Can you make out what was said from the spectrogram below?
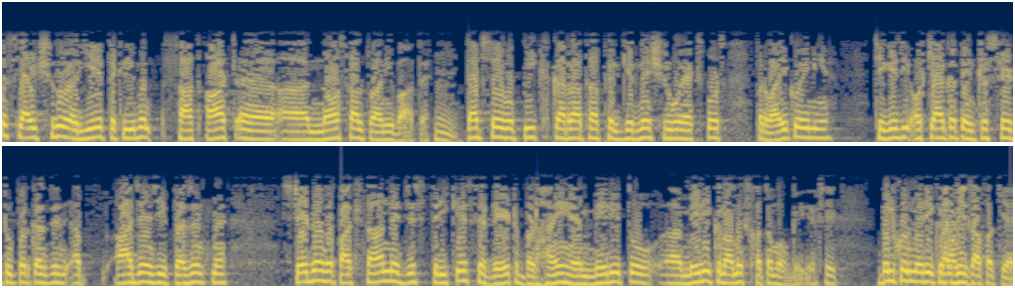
سے سلائڈ شروع ہے یہ تقریباً سات آٹھ نو سال پرانی بات ہے۔ تب سے وہ پیک کر رہا تھا پھر گرنے شروع ہوئے ایکسپورٹس پرواہی کوئی نہیں ہے۔ ٹھیک ہے جی اور کیا کہتے ہیں؟ انٹرسٹ ریٹ اوپر کر دیں۔ اب آ جائیں جی پریزنٹ میں۔ اسٹیٹ بینک آف پاکستان نے جس طریقے سے ریٹ بڑھائے ہیں میری تو میری اکنامکس ختم ہو گئی ہے۔ ٹھیک۔ بالکل میری اکنامک اضافہ کیا۔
